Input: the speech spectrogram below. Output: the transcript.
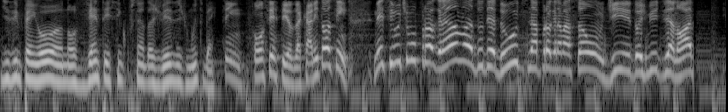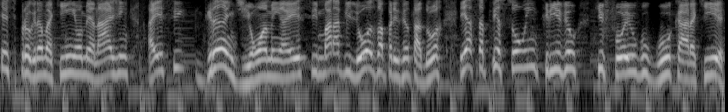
desempenhou 95% das vezes muito bem. Sim, com certeza, cara. Então, assim, nesse último programa do The Dudes, na programação de 2019 esse programa aqui em homenagem a esse grande homem, a esse maravilhoso apresentador e essa pessoa incrível que foi o Gugu, cara, que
